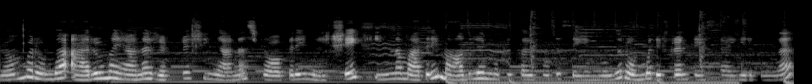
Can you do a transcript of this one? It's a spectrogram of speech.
ரொம்ப ரொம்ப அருமையான ரிஃப்ரெஷிங்கான ஸ்ட்ராபெரி மில்க் ஷேக் இந்த மாதிரி மாதுளை முத்துக்கள் போட்டு செய்யும்போது ரொம்ப டிஃப்ரெண்ட் டேஸ்டாக இருக்குங்க.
